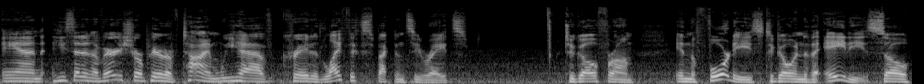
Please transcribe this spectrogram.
And he said in a very short period of time, we have created life expectancy rates to go from in the 40s to go into the 80s. So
